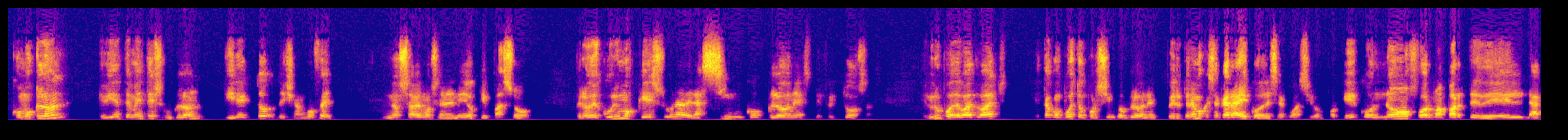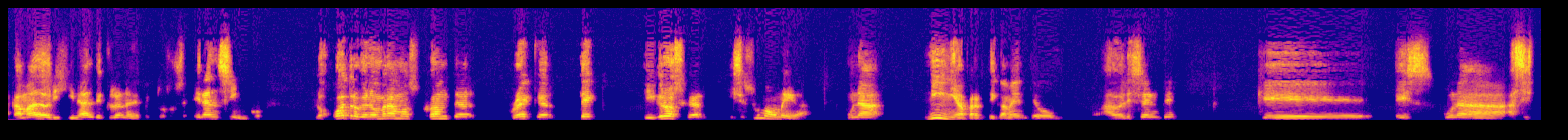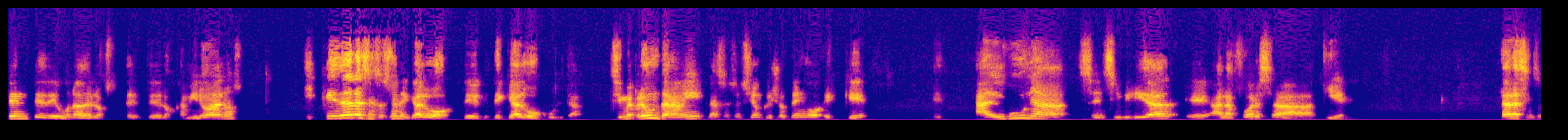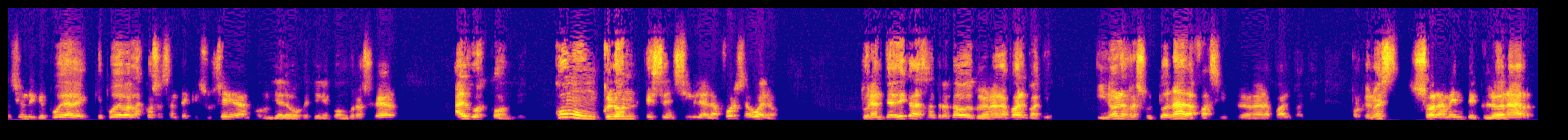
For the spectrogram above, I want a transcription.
como clon, evidentemente es un clon directo de Jango Fett no sabemos en el medio qué pasó, pero descubrimos que es una de las cinco clones defectuosas. El grupo de Bad Batch está compuesto por cinco clones, pero tenemos que sacar a Echo de esa ecuación, porque Echo no forma parte de la camada original de clones defectuosos. Eran cinco. Los cuatro que nombramos, Hunter, Wrecker, Tech y Grossher, y se suma Omega, una niña prácticamente, o adolescente, que es una asistente de uno de los, de los caminoanos y que da la sensación de que algo, de, que algo oculta. Si me preguntan a mí, la sensación que yo tengo es que eh, alguna sensibilidad eh, a la fuerza tiene. Da la sensación de que puede, que ver las cosas antes que sucedan, por un diálogo que tiene con Grosshair, algo esconde. ¿Cómo un clon es sensible a la fuerza? Bueno, durante décadas han tratado de clonar a Palpatine y no les resultó nada fácil clonar a Palpatine, porque no es solamente clonar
